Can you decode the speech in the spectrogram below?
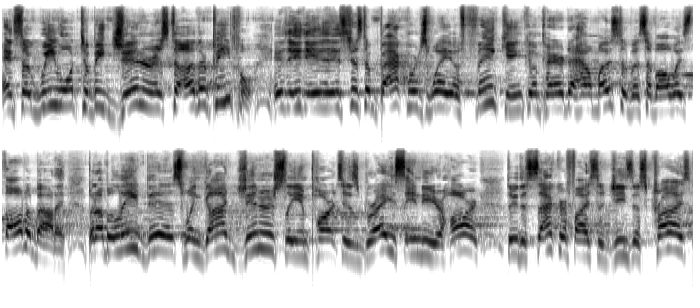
And so we want to be generous to other people. It, it, it, it's just a backwards way of thinking compared to how most of us have always thought about it. But I believe this when God generously imparts His grace into your heart through the sacrifice of Jesus Christ,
